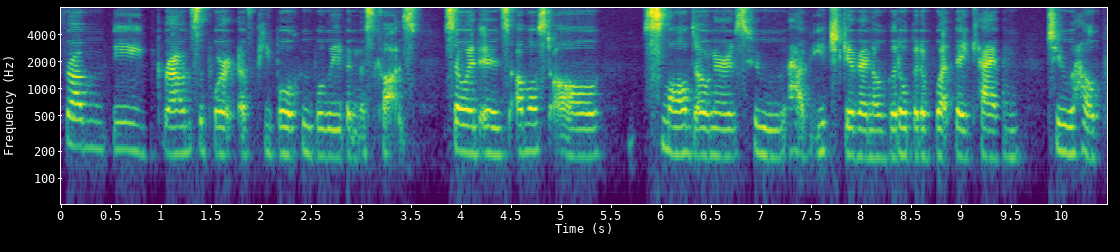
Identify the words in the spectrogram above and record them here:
from the ground support of people who believe in this cause. So it is almost all small donors who have each given a little bit of what they can to help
